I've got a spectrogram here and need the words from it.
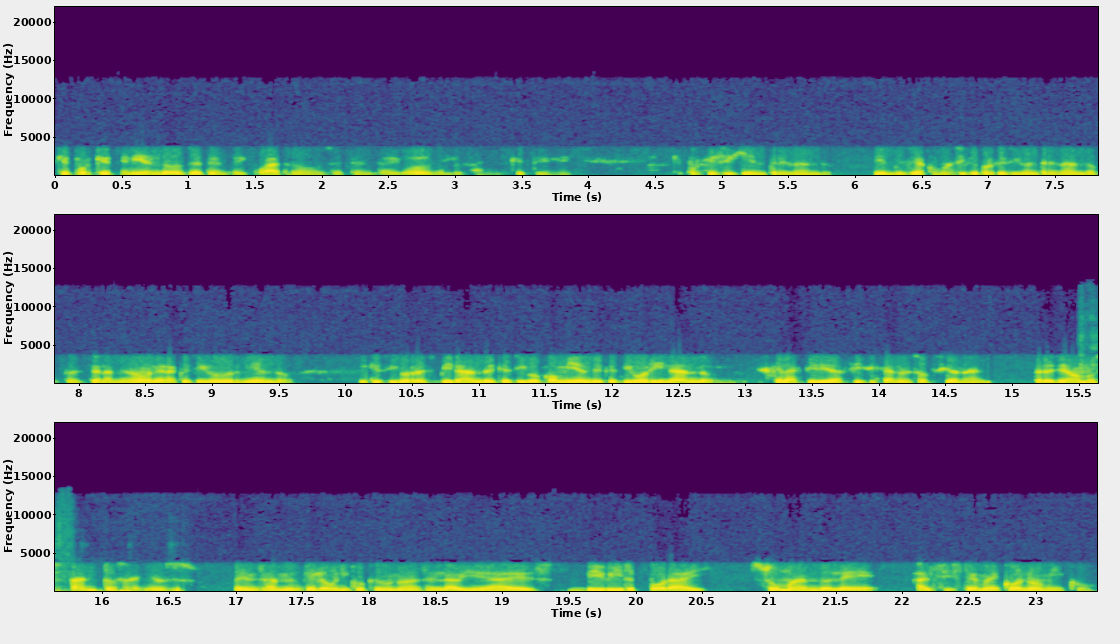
que por qué teniendo 74 o 72 los años que tiene, que por qué sigue entrenando. Y él decía, ¿cómo así que porque sigo entrenando? Pues de la misma manera que sigo durmiendo, y que sigo respirando, y que sigo comiendo, y que sigo orinando. Es que la actividad física no es opcional. Pero llevamos tantos años pensando en que lo único que uno hace en la vida es vivir por ahí, sumándole al sistema económico,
